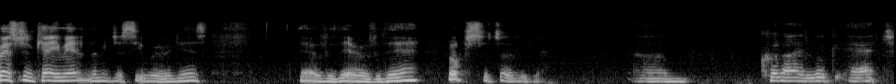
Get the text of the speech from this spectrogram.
question came in. Let me just see where it is. They're over there, over there. Oops, it's over here. Um, could I look at?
